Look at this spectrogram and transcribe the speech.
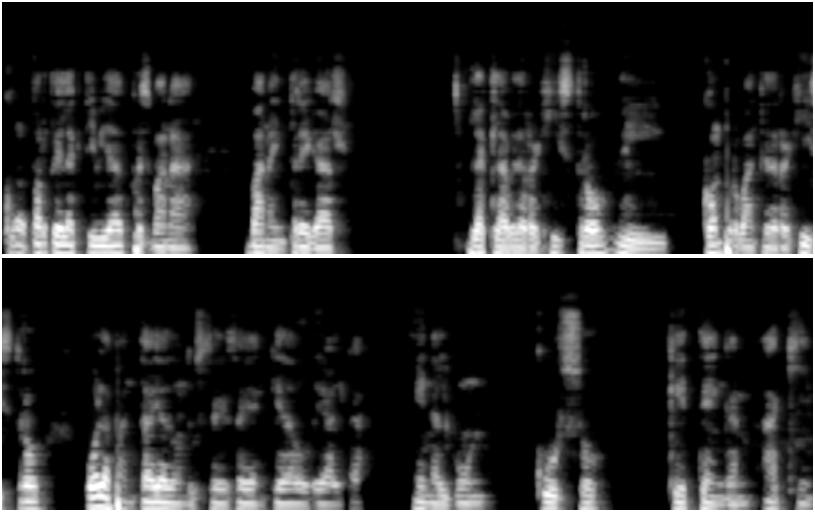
como parte de la actividad, pues van a, van a entregar la clave de registro, el comprobante de registro o la pantalla donde ustedes hayan quedado de alta en algún curso que tengan aquí.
